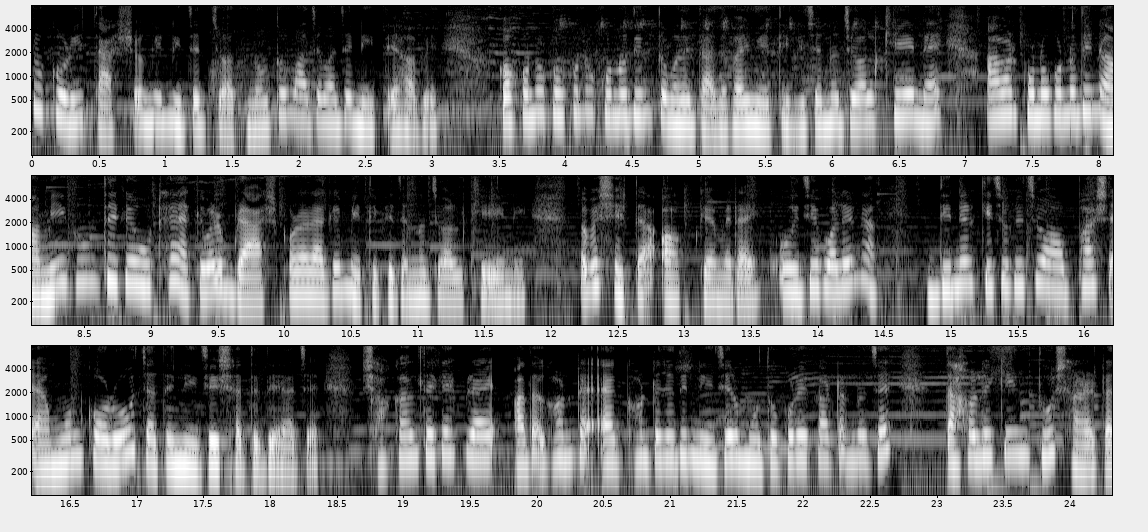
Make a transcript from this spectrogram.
তো করি, তার সঙ্গে নিজের যত্নও তো মাঝে মাঝে নিতে হবে। কখনো কখনো কোনো দিন তোমাদের দাদাভাই মেথি ভেজানো জল খেয়ে নেয়, আবার কোনো কোনো দিন আমি ঘুম থেকে উঠে একেবারে ব্রাশ করার আগে মেথি ভেজানো জল খেয়ে নিই। তবে সেটা অফ ক্যামেরায়। ওই যে বলে না, দিনের কিছু কিছু অভ্যাস এমন করো যাতে নিজের সাথে দেয়া যায়। সকাল থেকে প্রায় আধা ঘণ্টা, এক ঘণ্টা যদি নিজের মতো করে কাটানো যায়, তাহলে কিন্তু সারাটা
